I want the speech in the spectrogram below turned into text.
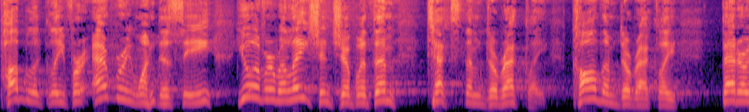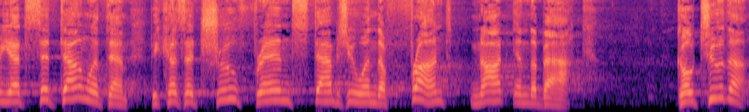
publicly for everyone to see. You have a relationship with them. Text them directly. Call them directly. Better yet, sit down with them because a true friend stabs you in the front, not in the back. Go to them.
